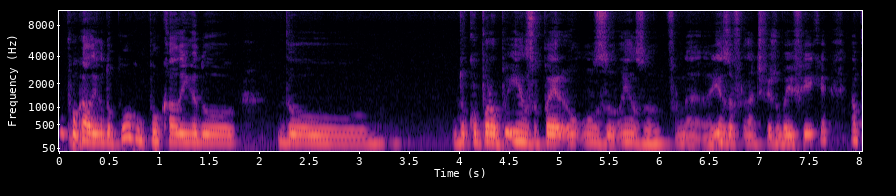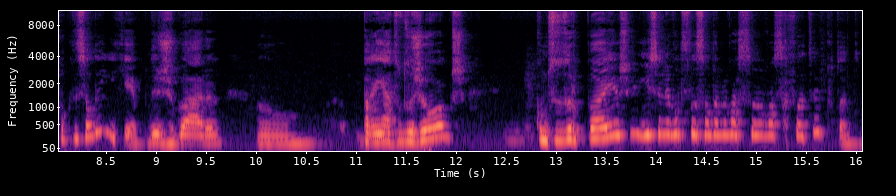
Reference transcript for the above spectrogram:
um pouco à linha do Porro, um pouco à linha do do do que o próprio Enzo, Enzo, Enzo, Fernan- Enzo Fernandes fez no Benfica, é um pouco dessa linha, que é poder jogar um, para ganhar todos os jogos, como se os europeios, e isso a nível de seleção também vai se, vai -se refletir, portanto,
